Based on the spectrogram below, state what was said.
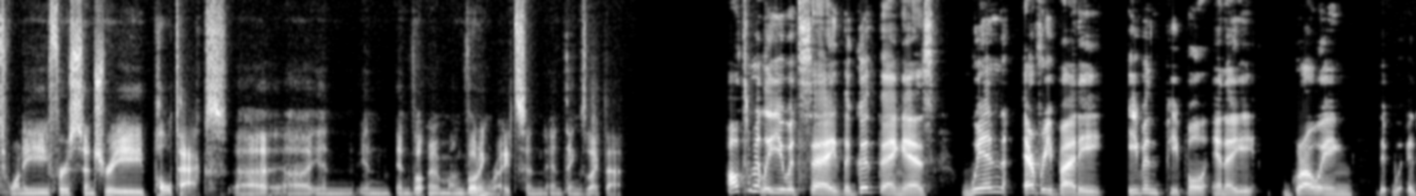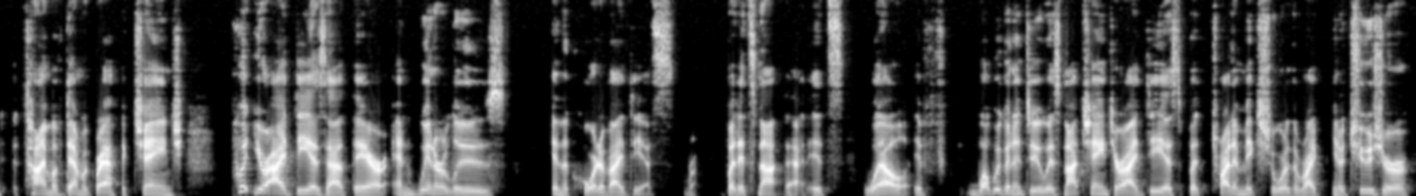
21st century poll tax uh, uh, in in, in vo- among voting rights and, and things like that. Ultimately you would say the good thing is when everybody even people in a growing time of demographic change put your ideas out there and win or lose in the court of ideas. Right but it's not that. It's, well, if what we're going to do is not change your ideas, but try to make sure the right, you know, choose your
